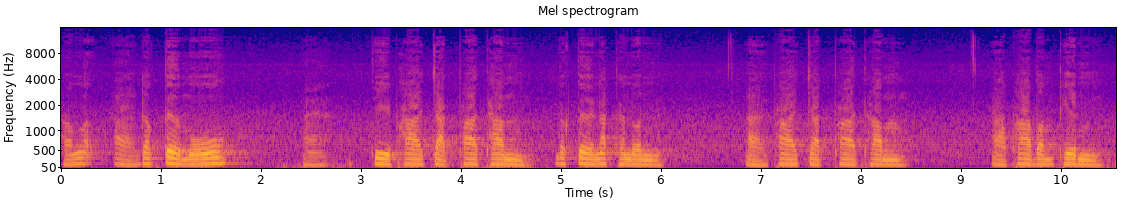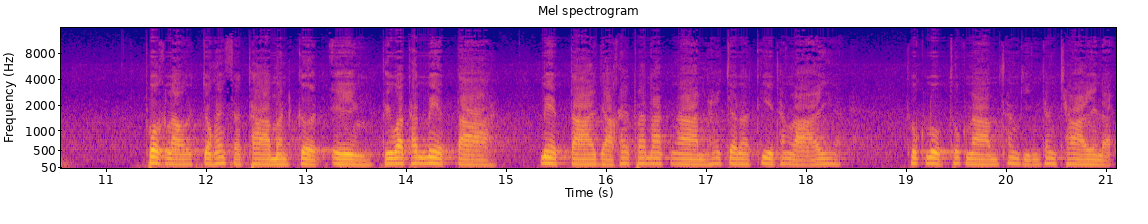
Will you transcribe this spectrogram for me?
ของดรหมูที่พาจัดพาทำดรนัทนนท์พาจัดพาทำพาบำเพ็ญ พวกเราจงให้ศรัทธามันเกิดเอง ถือว่าท่านเมตตา เมตตาอยากให้พนักงานให้เจ้าหน้าที่ทั้งหลาย ทุกรูปทุกนามทั้งหญิงทั้งชายแหละ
